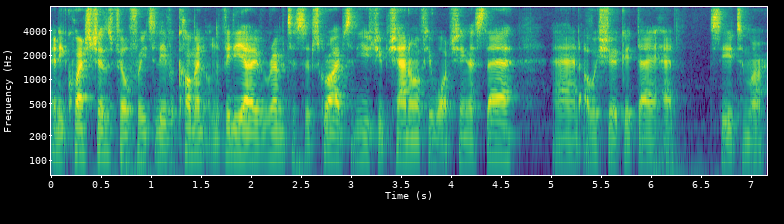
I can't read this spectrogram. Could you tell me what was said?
any questions, feel free to leave a comment on the video. Remember to subscribe to the YouTube channel if you're watching us there. And I wish you a good day ahead. See you tomorrow.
